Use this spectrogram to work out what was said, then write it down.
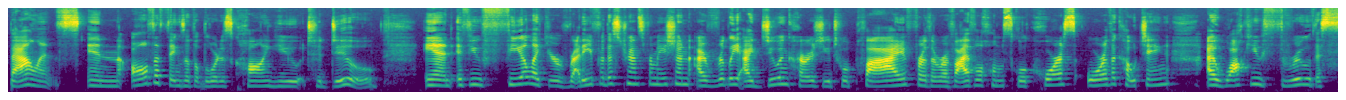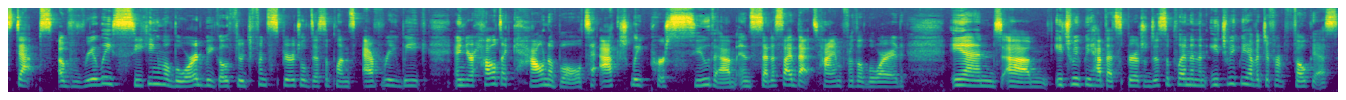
balance in all the things that the Lord is calling you to do. And if you feel like you're ready for this transformation, I really I do encourage you to apply for the Revival Homeschool course or the coaching. I walk you through the steps of really seeking the Lord. We go through different spiritual disciplines every week and you're held accountable to actually pursue them and set aside that time for the Lord. And um, each week we have that spiritual discipline and then each week we have a different focus.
